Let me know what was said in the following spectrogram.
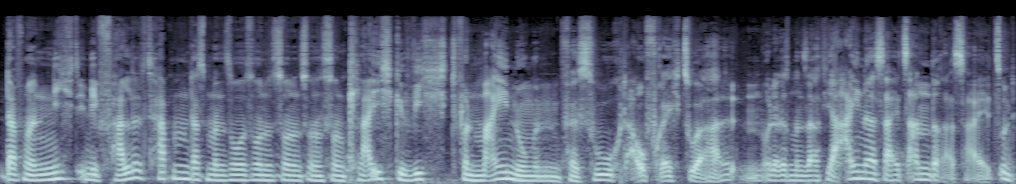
darf man nicht in die Falle tappen, dass man so, so, so, so, so ein Gleichgewicht von Meinungen versucht aufrechtzuerhalten oder dass man sagt, ja, einerseits, andererseits. Und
